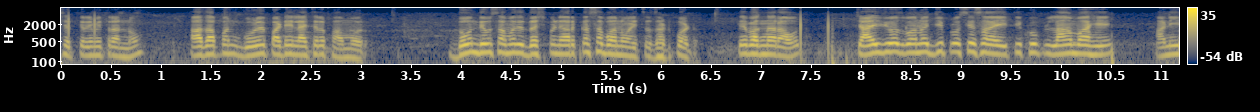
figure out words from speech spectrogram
शेतकरी मित्रांनो. आज आपण गोळे पाटील नॅचरल फार्मवर दोन दिवसामध्ये दशपणीवर कसं बनवायचं झटपट ते बघणार आहोत. चाळीस दिवस बनवायची जी प्रोसेस आहे ती खूप लांब आहे आणि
